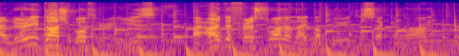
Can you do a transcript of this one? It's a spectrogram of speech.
I literally dodged both your E's. I R the first one and I W the second one.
